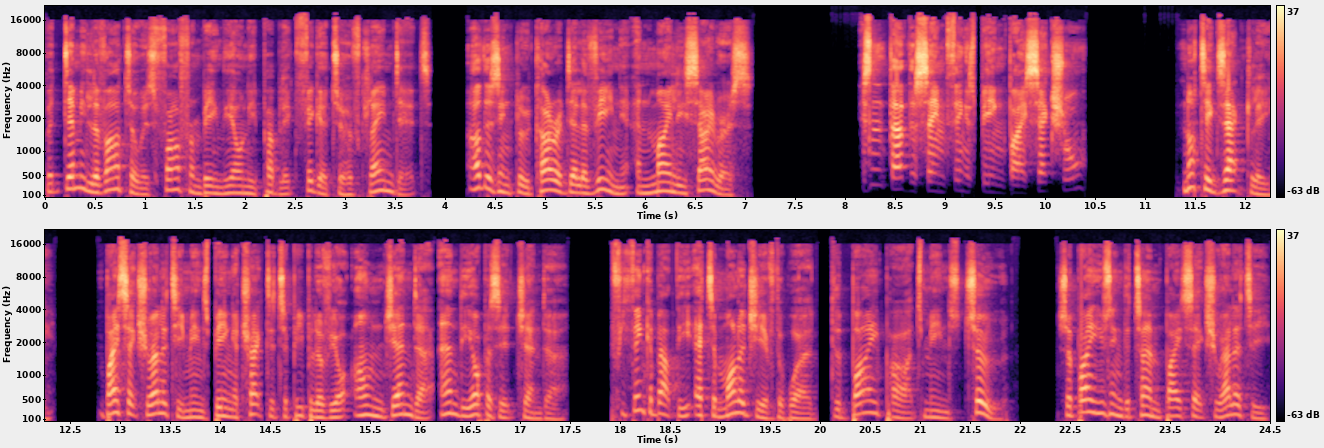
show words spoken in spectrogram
but Demi Lovato is far from being the only public figure to have claimed it. Others include Cara Delevingne and Miley Cyrus, isn't that the same thing as being bisexual? Not exactly. Bisexuality means being attracted to people of your own gender and the opposite gender. If you think about the etymology of the word, the bi part means two. So by using the term bisexuality,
